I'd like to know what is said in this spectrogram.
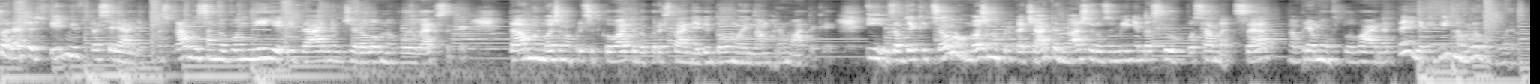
Перегляд фільмів та серіалів? Насправді саме вони є ідеальним джерелом нової лексики. Там ми можемо прослідкувати використання відомої нам граматики. І завдяки цьому можемо прокачати наше розуміння на слух, бо саме це напряму впливає на те, як вільно ми говоримо.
